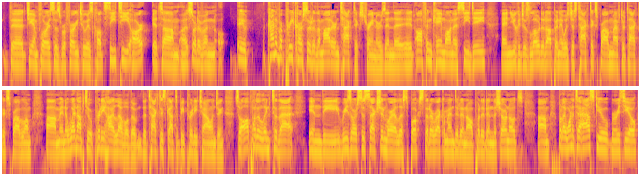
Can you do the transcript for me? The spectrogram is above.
the GM Flores is referring to is called CT-ART. It's um a sort of an it, kind of a precursor to the modern tactics trainers in that it often came on a CD and you could just load it up and it was just tactics problem after tactics problem. Um, and it went up to a pretty high level. The, the tactics got to be pretty challenging. So I'll put a link to that in the resources section where I list books that are recommended and I'll put it in the show notes. Um, but I wanted to ask you, Mauricio,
